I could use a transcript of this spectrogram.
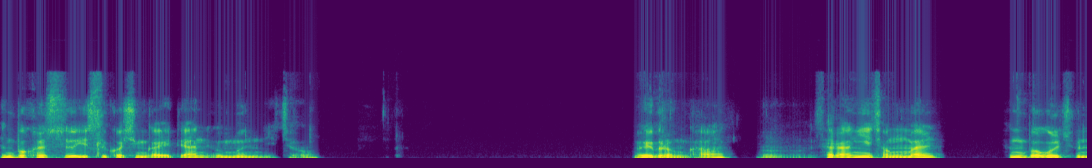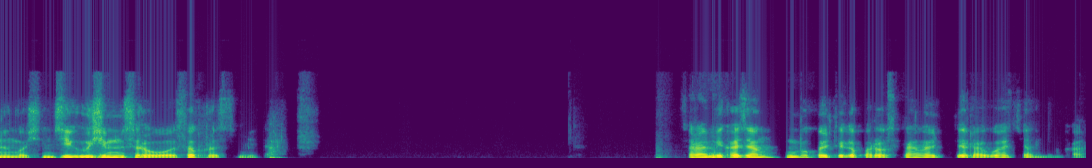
행복할 수 있을 것인가에 대한 의문이죠. 왜 그런가? 어, 사랑이 정말 행복을 주는 것인지 의심스러워서 그렇습니다. 사람이 가장 행복할 때가 바로 사랑할 때라고 하지 않는가?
